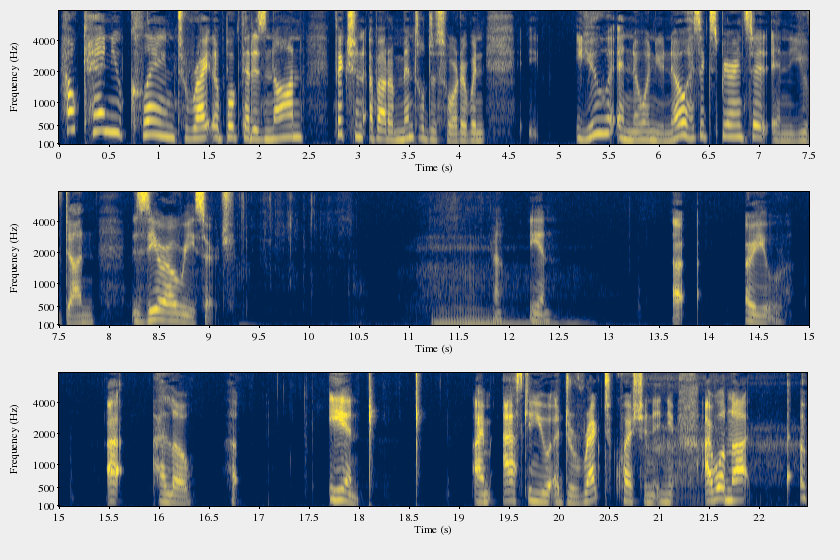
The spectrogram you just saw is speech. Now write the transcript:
how can you claim to write a book that is non-fiction about a mental disorder when you and no one you know has experienced it, and you've done zero research? Huh? Ian, uh, are you? Uh, hello, H- Ian. I'm asking you a direct question, and you, I will not. uh,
